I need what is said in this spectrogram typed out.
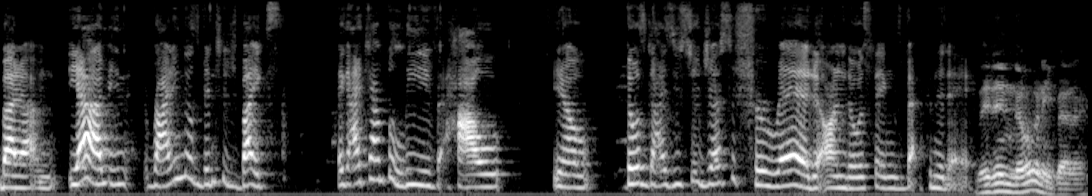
But um, yeah, I mean, riding those vintage bikes, like I can't believe how, you know, those guys used to just shred on those things back in the day. They didn't know any better.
